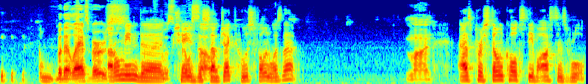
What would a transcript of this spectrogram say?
but that last verse, I don't mean to was- change the solid. subject. Whose phone was that? mine. As per Stone Cold Steve Austin's rule,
